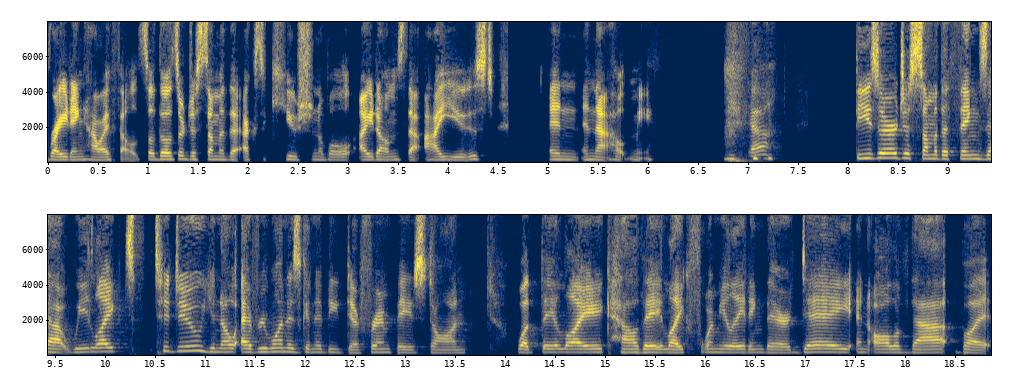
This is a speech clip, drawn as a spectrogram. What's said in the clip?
writing how I felt. So those are just some of the executionable items that I used and and that helped me. yeah. These are just some of the things that we liked to do. You know, everyone is going to be different based on what they like, how they like formulating their day and all of that, but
